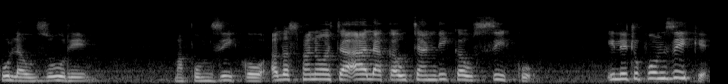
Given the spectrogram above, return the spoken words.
kula uzuri mapumziko. Allah subhanahu wa ta'ala kautandika usiku ili tupumzike,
